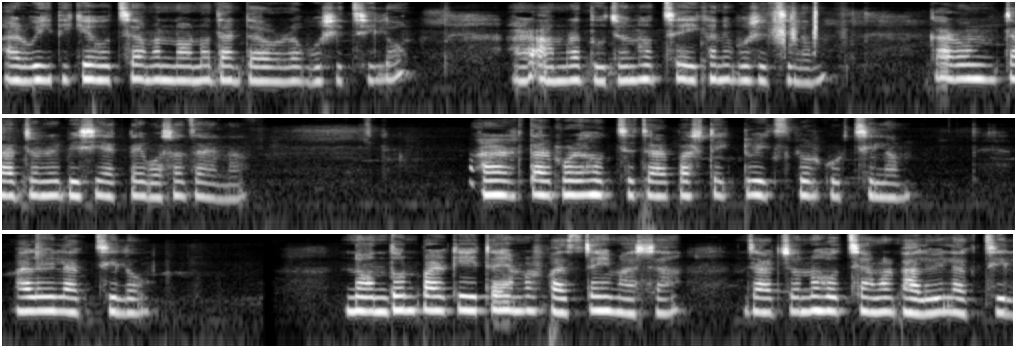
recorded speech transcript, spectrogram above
আর ওই দিকে হচ্ছে আমার ননদ আর দেওয়াররা বসেছিল। আর আমরা দুজন হচ্ছে এখানে বসেছিলাম। কারণ চারজনের বেশি একটাই বসা যায় না। আর তারপরে হচ্ছে চারপাশটা একটু এক্সপ্লোর করছিলাম। ভালোই লাগছিল। নন্দন পার্কে এটাই আমার ফার্স্ট টাইম আসা, যার জন্য হচ্ছে আমার ভালোই লাগছিল।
